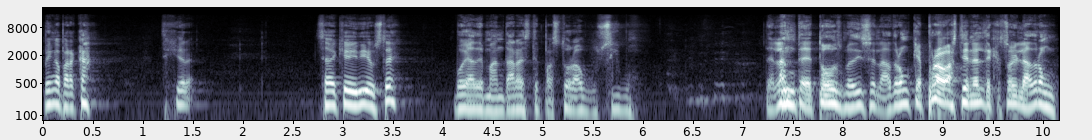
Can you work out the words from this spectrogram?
venga para acá. Dijera, ¿sabe qué diría usted? Voy a demandar a este pastor abusivo. Delante de todos me dice ladrón, ¿qué pruebas tiene él de que soy ladrón?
